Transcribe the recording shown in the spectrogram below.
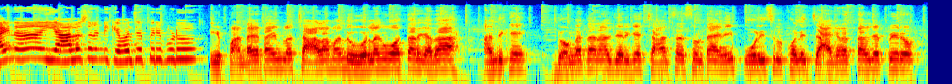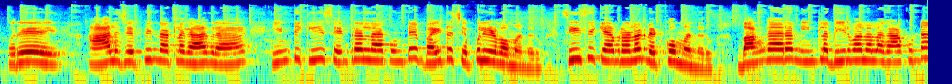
అయినా ఈ ఆలోచన నీకు ఎవరు చెప్పారు ఇప్పుడు? ఈ పండగ టైంలో చాలా మంది ఊర్లకు పోతారు కదా. అందుకే దొంగతనాలు జరిగే ఛాన్సెస్ ఉంటాయని పోలీసులు కొన్ని జాగ్రత్తలు చెప్పారు ఒరే వాళ్ళు చెప్పింది అట్లా కాదురా. ఇంటికి సెంట్రల్ లేకుంటే బయట చెప్పులు ఇడవమన్నారు సీసీ కెమెరాలను పెట్టుకోమన్నారు. బంగారం ఇంట్లో బీరువాలలో కాకుండా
